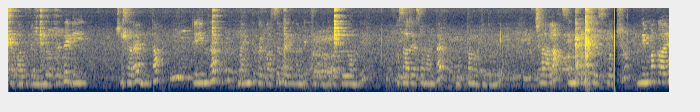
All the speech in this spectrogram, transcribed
చపాతి పెన్నం రెడీ. చూసారా ఎంత? క్లీన్గా నైంటీ ఫైవ్ పర్సెంట్ అయిందండి. ఇక్కడ కొద్దిగా ఉంది. ఒకసారి వేసామంటే మొత్తం అవుతుంది చాలా సింపుల్గా చేసుకోవచ్చు. నిమ్మకాయ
